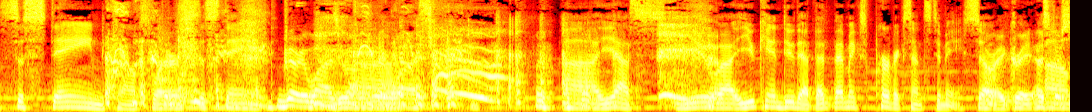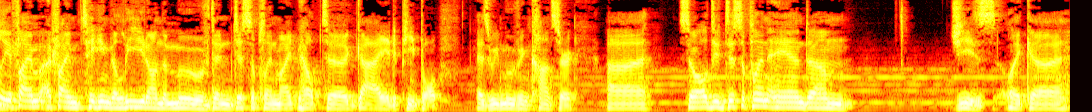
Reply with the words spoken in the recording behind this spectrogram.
Sustained, counselor. Sustained. Very wise, Your Honor. Very wise. Uh, yes, you uh, you can do that. That that makes perfect sense to me. So All right, great. Especially if I'm if I'm taking the lead on the move, then discipline might help to guide people as we move in concert. Uh, so I'll do discipline and um, geez, like uh,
